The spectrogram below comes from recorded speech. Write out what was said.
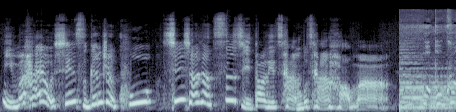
你们还有心思跟着哭？先想想自己到底惨不惨好吗？”我不哭，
